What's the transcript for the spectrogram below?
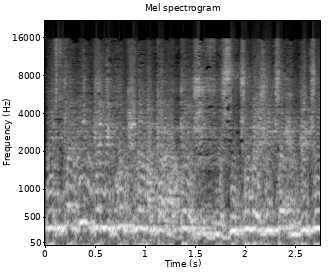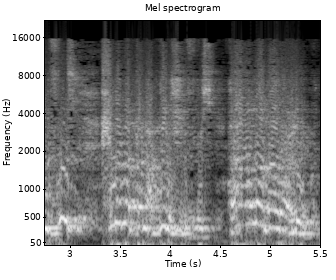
مستر بين قال لكم حنا ما كنعطيوش الفلوس. نتوما جيتو حبيتو الفلوس حنا ما كنعطيوش الفلوس. ها هما داروا عليكم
